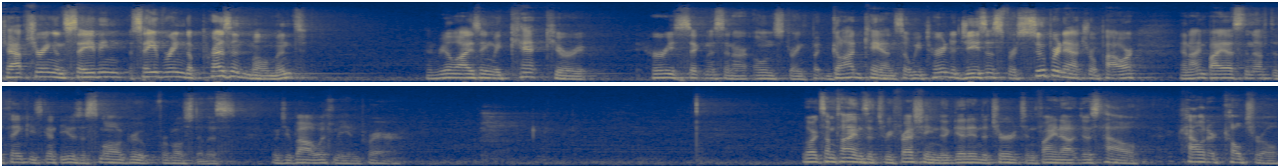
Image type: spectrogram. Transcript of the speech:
capturing and saving, savoring the present moment, and realizing we can't cure hurry sickness in our own strength, but God can. So we turn to Jesus for supernatural power, and I'm biased enough to think He's going to use a small group for most of us. Would you bow with me in prayer? Lord, sometimes it's refreshing to get into church and find out just how countercultural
